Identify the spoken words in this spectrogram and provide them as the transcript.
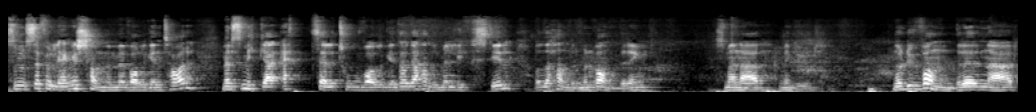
som selvfølgelig henger sammen med valg en tar, men som ikke er ett eller to valg en tar. Det handler om en livsstil, og det handler om en vandring som er nær med Gud. Når du vandrer nær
